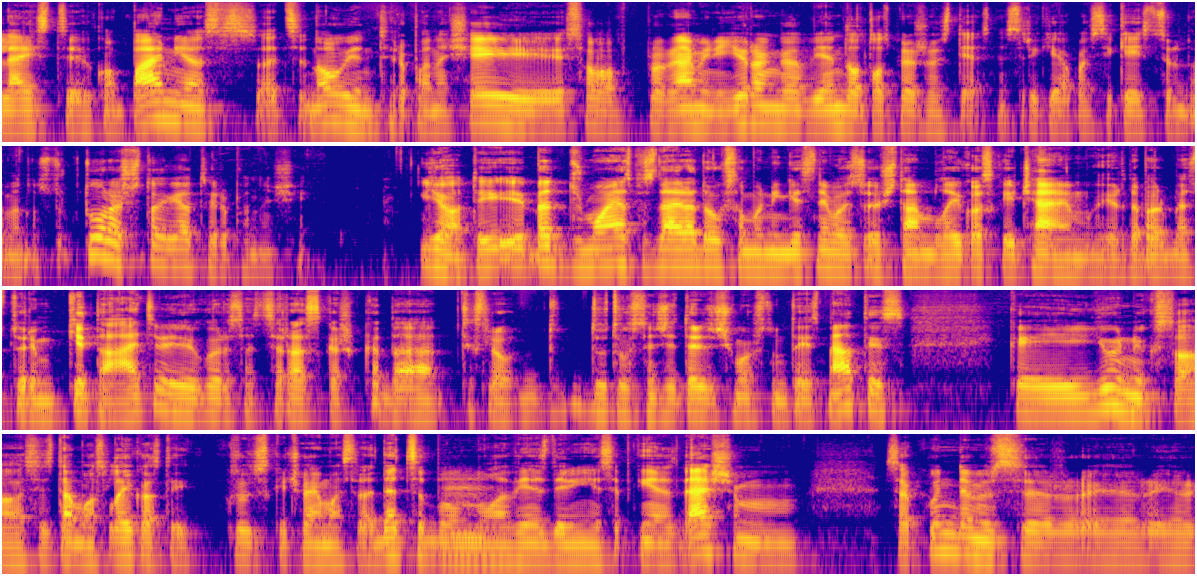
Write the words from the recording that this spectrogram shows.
leisti kompanijas, atsinaujinti ir panašiai savo programinį įrangą vien dėl tos priežasties, nes reikėjo pasikeisti ir domenų struktūrą šitoje vietoje ir panašiai. Jo, tai, bet žmonės pasidarė daug samoningesni iš tam laiko skaičiavimui ir dabar mes turim kitą atvejį, kuris atsiras kažkada, tiksliau, 2038 metais, kai Unixo sistemos laikas, tai skaičiuojamas yra decibel mm. nuo 1970 sekundėmis ir, ir, ir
